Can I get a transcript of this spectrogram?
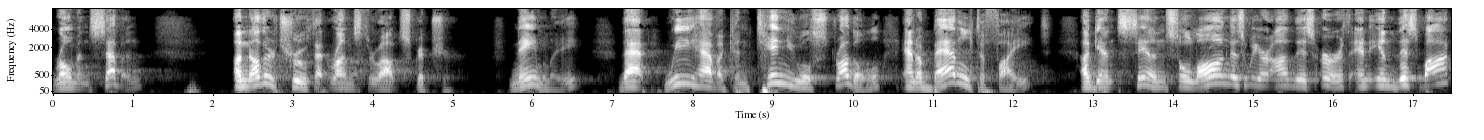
Romans 7, another truth that runs throughout Scripture. Namely, that we have a continual struggle and a battle to fight against sin so long as we are on this earth and in this body.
